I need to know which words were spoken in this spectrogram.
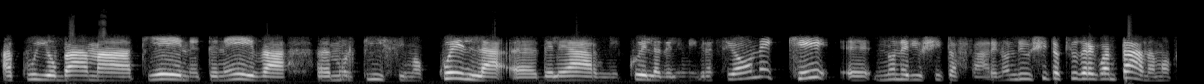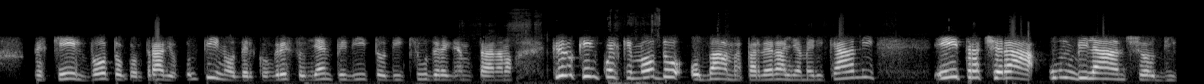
a cui Obama tiene, teneva eh, moltissimo, quella eh, delle armi, quella dell'immigrazione, che eh, non è riuscito a fare. Non è riuscito a chiudere Guantanamo perché il voto contrario continuo del Congresso gli ha impedito di chiudere Guantanamo. Credo che in qualche modo Obama parlerà agli americani e traccerà un bilancio di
